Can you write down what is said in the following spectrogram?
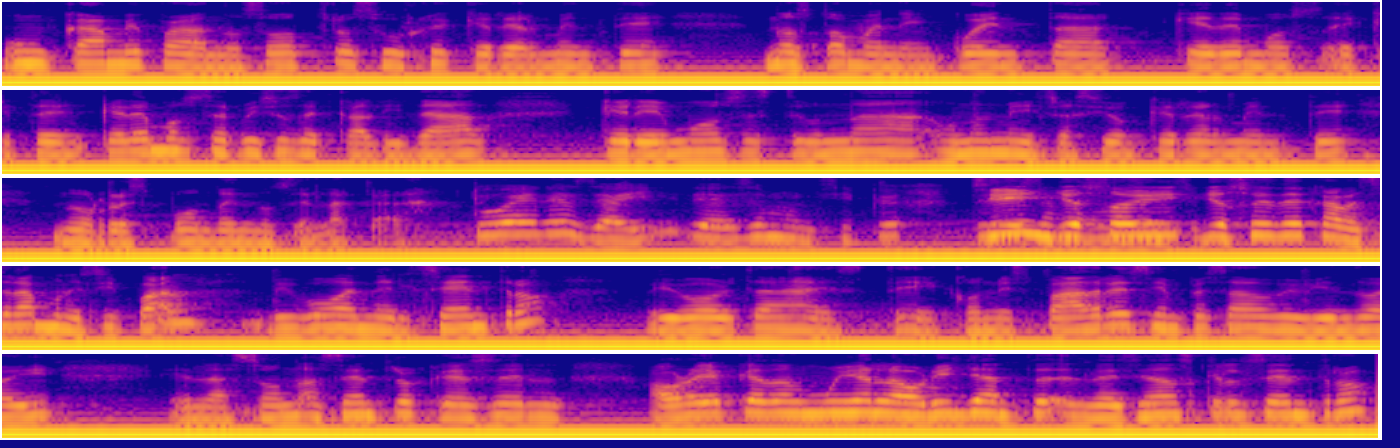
un cambio para nosotros, urge que realmente nos tomen en cuenta, queremos, eh, que queremos servicios de calidad, queremos este, una, una administración que realmente nos responda y nos dé la cara. ¿Tú eres de ahí, de ese municipio? Sí, yo soy, yo soy de cabecera municipal, vivo en el centro, vivo ahorita este, con mis padres, siempre he estado viviendo ahí en la zona centro, que es el, ahora ya quedan muy a la orilla, antes le decíamos que el centro,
